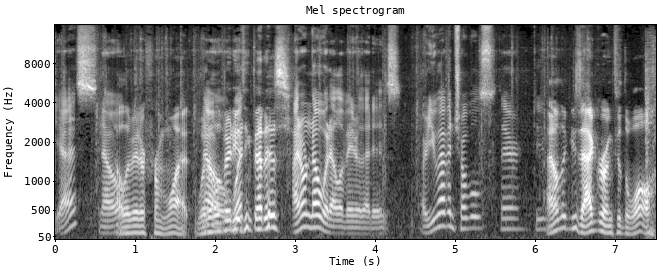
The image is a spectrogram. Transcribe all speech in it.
Yes. No. Elevator from what? What No, elevator do you think that is? I don't know what elevator that is. Are you having troubles there, dude? I don't think he's aggroing through the wall.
